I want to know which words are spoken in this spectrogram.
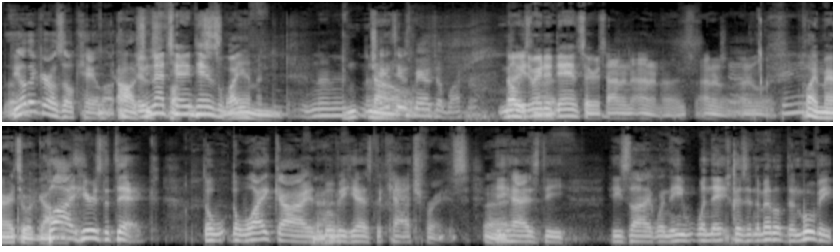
the other girl's okay. Look. Oh, Isn't she's that Channing fucking Tatum's wife? slamming. No, no, No, Channing Tatum's married to a black girl. no, he's, married not. to dancers. I don't, I don't know. It's- I don't know. I don't know. Probably married to a guy. But here's the thing: the the white guy in the movie, he has the catchphrase. He has the. He's like when he when they because in the middle of the movie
